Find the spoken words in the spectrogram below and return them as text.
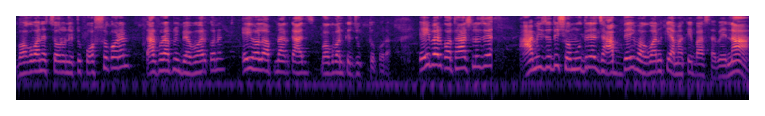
ভগবানের চরণ একটু স্পর্শ করেন, তারপর আপনি ব্যবহার করেন। এই হলো আপনার কাজ, ভগবানকে যুক্ত করা। এইবার কথা আসলো যে, আমি যদি সমুদ্রে ঝাঁপ দেই, ভগবান কি আমাকে বাঁচাবে? না।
